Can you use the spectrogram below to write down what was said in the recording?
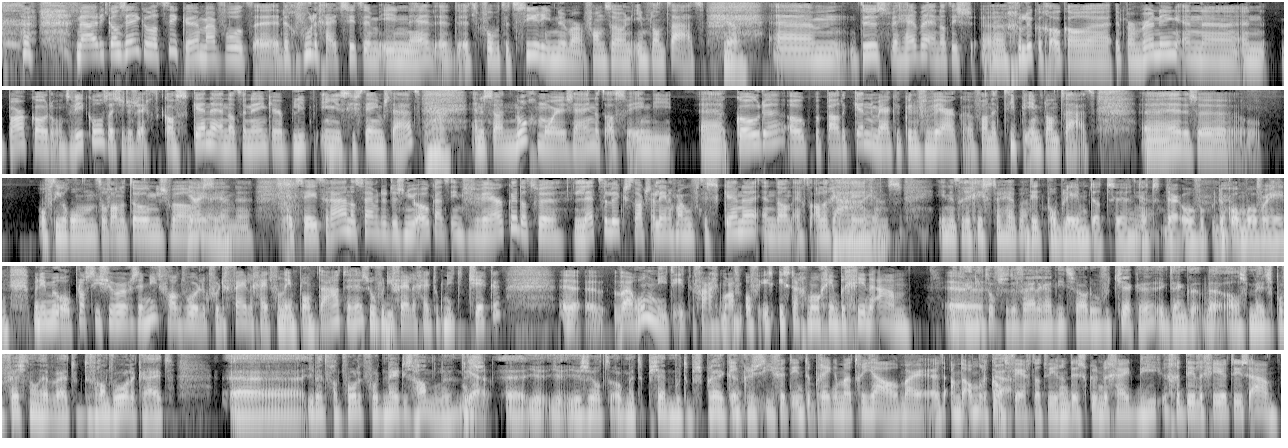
nou, die kan zeker wel tikken. Maar bijvoorbeeld uh, de gevoeligheid zit hem in he, het, het, bijvoorbeeld het serienummer van zo'n implantaat. Ja. Um, dus we hebben, en dat is uh, gelukkig ook al up and running, een, een barcode ontwikkeld. Dat je dus echt kan scannen en dat in één keer bliep in je systeem staat. Ja. En het zou nog mooier zijn dat als we in die uh, code ook bepaalde kenmerken kunnen verwerken van het type implantaat. Uh, dus uh, of die rond of anatomisch was, ja, ja, ja. en uh, et cetera. En dat zijn we er dus nu ook aan het in verwerken. Dat we letterlijk straks alleen nog maar hoeven te scannen... en dan echt alle gegevens in het register hebben. Dit probleem, dat, uh, dat, daarover, daar komen we overheen. Meneer Muro, plastische chirurgen zijn niet verantwoordelijk... voor de veiligheid van de implantaten. Hè. Ze hoeven die veiligheid ook niet te checken. Uh, waarom niet, vraag ik me af. Of is, is daar gewoon geen beginnen aan? Ik weet niet of ze de veiligheid niet zouden hoeven checken. Ik denk dat we als medisch professional hebben wij natuurlijk de verantwoordelijkheid... Uh, je bent verantwoordelijk voor het medisch handelen. Dus ja. uh, je, je, je, zult ook met de patiënt moeten bespreken. Inclusief het in te brengen materiaal. Maar aan de andere kant ja. vergt dat weer een deskundigheid die gedelegeerd is aan.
